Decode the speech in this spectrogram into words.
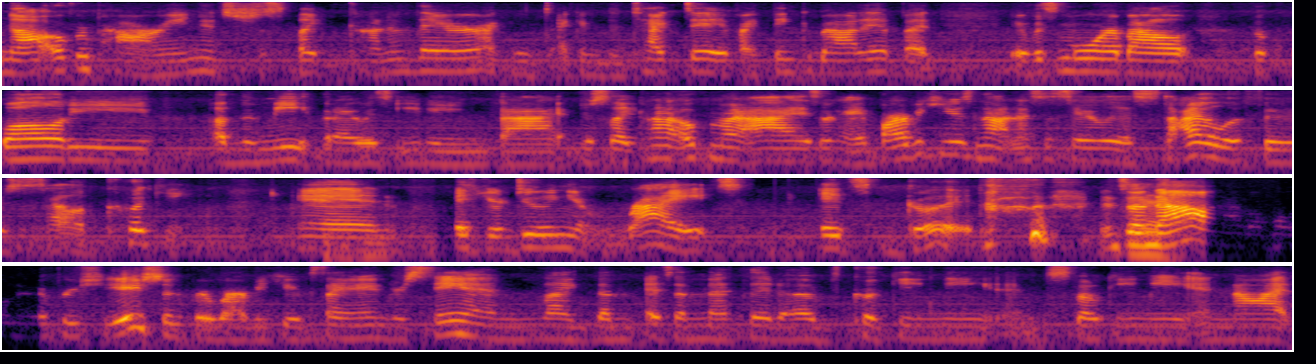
not overpowering it's just like kind of there i can i can detect it if i think about it but it was more about the quality of the meat that I was eating that just like kind of opened my eyes. Okay, barbecue is not necessarily a style of food, it's a style of cooking. And if you're doing it right, it's good. and so Yeah. now appreciation for barbecue because I understand like the it's a method of cooking meat and smoking meat and not,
